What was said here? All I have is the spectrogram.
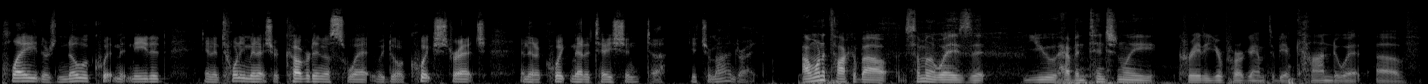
play, there's no equipment needed, and in 20 minutes you're covered in a sweat. We do a quick stretch and then a quick meditation to get your mind right. I want to talk about some of the ways that you have intentionally created your program to be a conduit of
